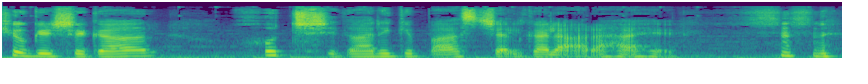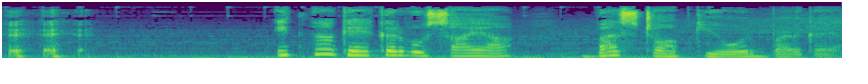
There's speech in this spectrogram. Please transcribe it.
क्योंकि शिकार खुद शिकारी के पास चल कर आ रहा है। इतना कहकर वो साया बस स्टॉप की ओर बढ़ गया।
